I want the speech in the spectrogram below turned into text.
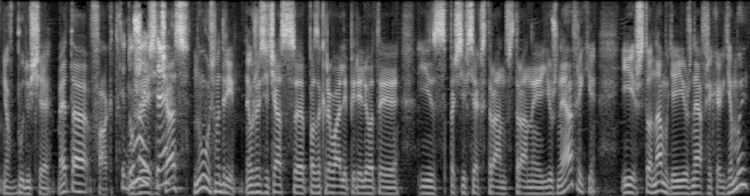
в будущее, это факт. Ты думаешь, уже да? сейчас, ну смотри, уже сейчас позакрывали перелеты из почти всех стран в страны Южной Африки, и что нам, где Южная Африка, где мы,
